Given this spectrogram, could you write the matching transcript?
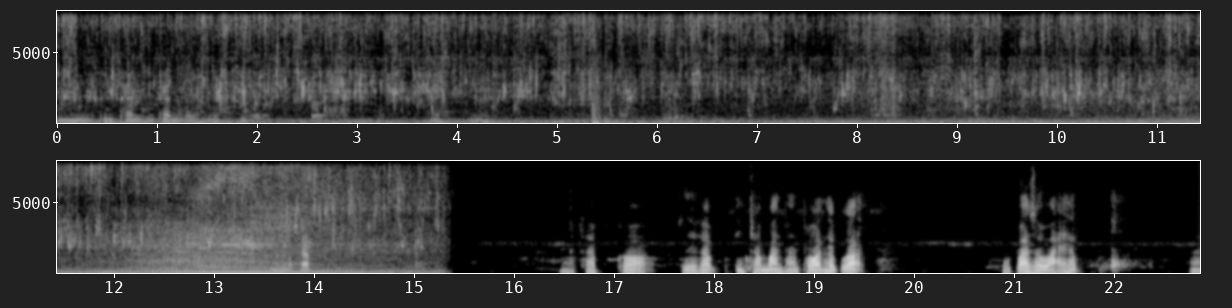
อืมเป็นแผ่นแผ่นเลยนี่นะครับ นะครับ ก็สวัสดี ครับอินชาวบ้านผ่านพรครับก็หัวปลาสวายครับอ่า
